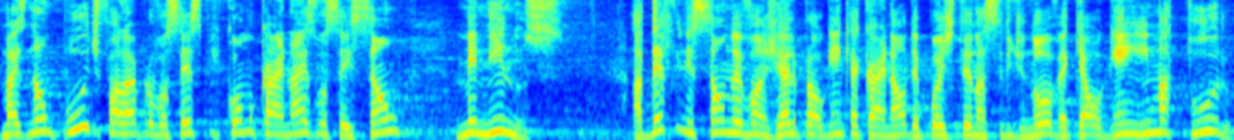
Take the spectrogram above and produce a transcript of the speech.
mas não pude falar para vocês que, como carnais, vocês são meninos. A definição no Evangelho para alguém que é carnal depois de ter nascido de novo é que é alguém imaturo.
